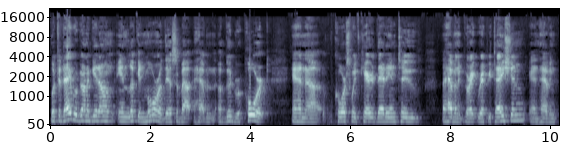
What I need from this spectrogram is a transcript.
Well, today we're going to get on in looking more of this about having a good report, and uh, of course we've carried that into having a great reputation and having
